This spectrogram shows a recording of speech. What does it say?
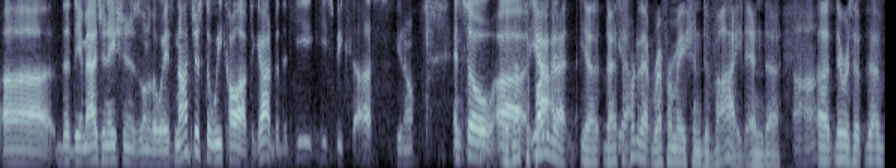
Uh, that the imagination is one of the ways, not just that we call out to God, but that He He speaks to us. You know, and so uh, well, that's a part yeah, of that. Yeah, that's yeah. a part of that Reformation divide. And uh, Uh-huh. uh, there was a,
